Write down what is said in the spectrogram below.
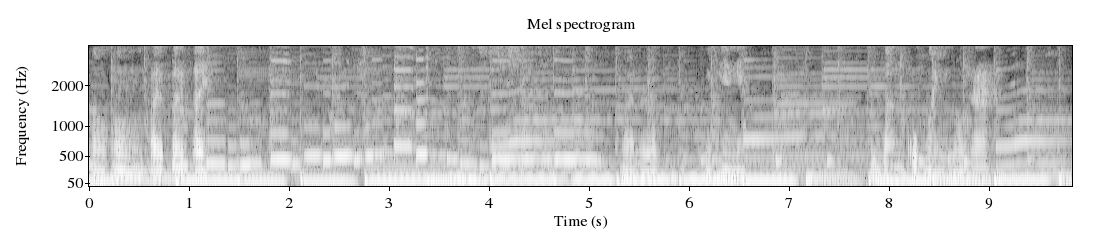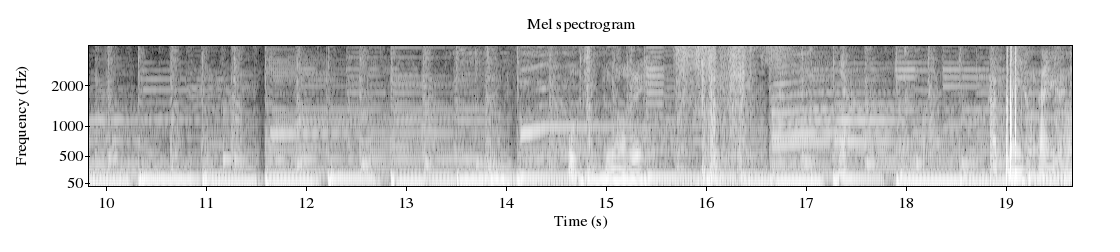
เอาเอาไปไปไป กุ๊บใหม่อยู่ข้างหน้าโอ้พี่น้องเลยเนี่ยหัดใหม่เขาไอเขา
